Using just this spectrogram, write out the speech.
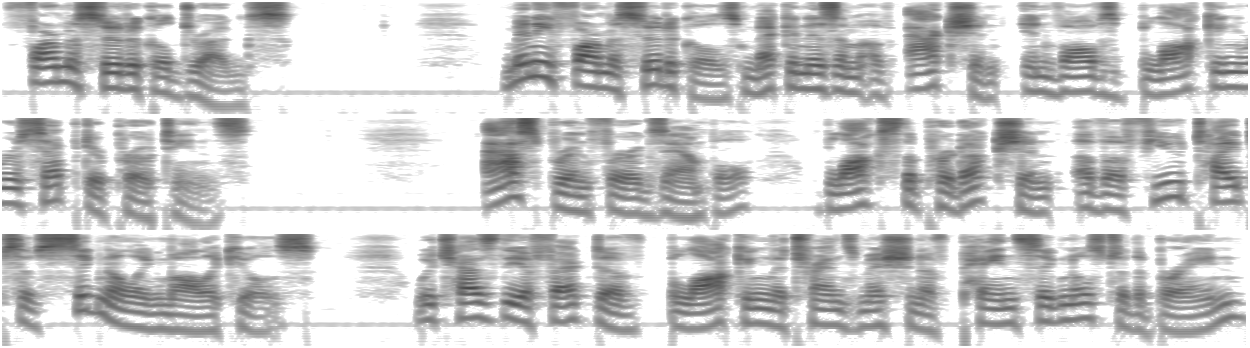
pharmaceutical drugs. Many pharmaceuticals' mechanism of action involves blocking receptor proteins. Aspirin, for example, blocks the production of a few types of signaling molecules, which has the effect of blocking the transmission of pain signals to the brain,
